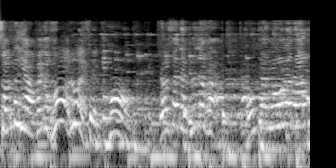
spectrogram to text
สนธยาไปกับพ่อด้วย เสด็จพ่อเชิญเสด็จพระเจ้าค่ะผมจะรู้แล้วนะว่า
